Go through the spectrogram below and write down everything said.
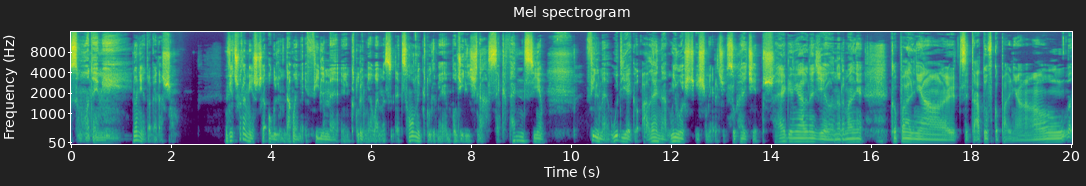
z młodymi. No nie dogadasz. Wieczorem jeszcze oglądałem filmy, który miałem zlecony, który miałem podzielić na sekwencje filmę Woody'ego Allena Miłość i Śmierć. Słuchajcie, przegenialne dzieło. Normalnie kopalnia cytatów, kopalnia no,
